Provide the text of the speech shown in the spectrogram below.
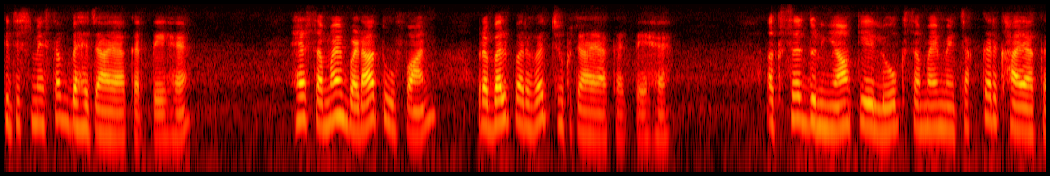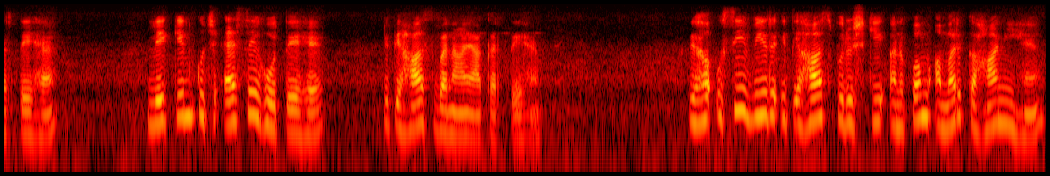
कि जिसमें सब बह जाया करते हैं। है समय बड़ा तूफ़ान, प्रबल पर्वत झुक जाया करते हैं। अक्सर दुनिया के लोग समय में चक्कर खाया करते हैं, लेकिन कुछ ऐसे होते हैं, इतिहास बनाया करते हैं। यह उसी वीर इतिहास पुरुष की अनुपम अमर कहानी है,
